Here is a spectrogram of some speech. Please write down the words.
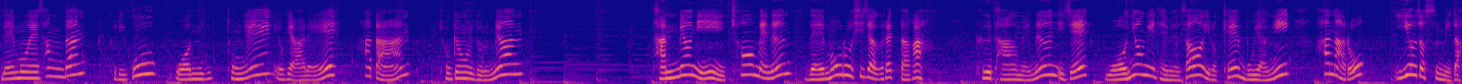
네모의 상단 그리고 원통의 여기 아래에 하단 적용을 누르면 단면이 처음에는 네모로 시작을 했다가 그 다음에는 이제 원형이 되면서 이렇게 모양이 하나로 이어졌습니다.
